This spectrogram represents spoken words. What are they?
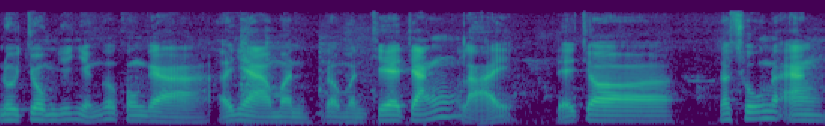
nuôi chung với những cái con gà ở nhà mình rồi mình che chắn lại để cho nó xuống nó ăn.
